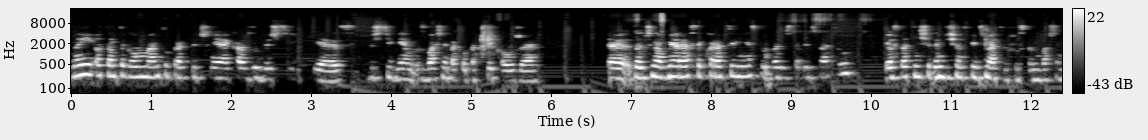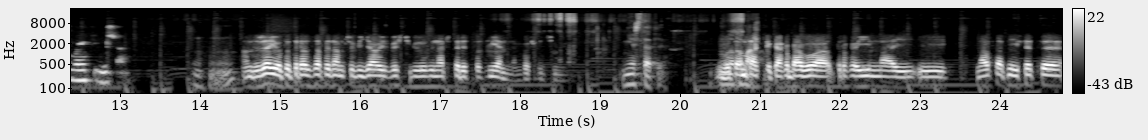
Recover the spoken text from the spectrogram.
No i od tamtego momentu praktycznie każdy wyścig jest wyścigiem z właśnie taką taktyką, że e, zaczynam w miarę asekuracyjnie 125 metrów i ostatnie 75 metrów jestem właśnie moim finiszem. Mhm. Andrzeju, to teraz zapytam, czy widziałeś wyścig Zuzy na 400 zmiennym w Oświęcimiu? Niestety. Bo no tam taktyka chyba była trochę inna i, i, na ostatniej setce e,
